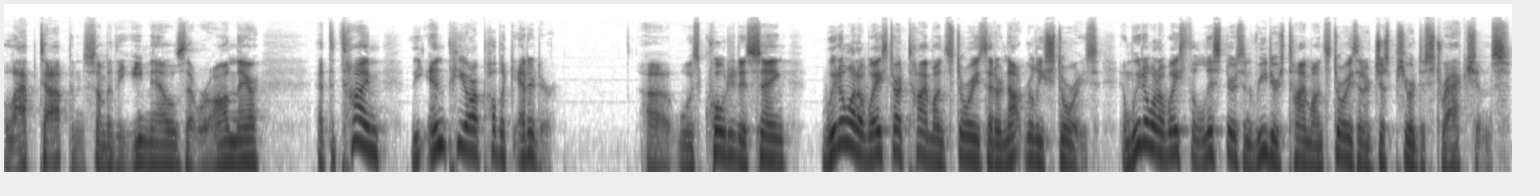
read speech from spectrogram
laptop and some of the emails that were on there. At the time, the NPR public editor uh, was quoted as saying, We don't want to waste our time on stories that are not really stories. And we don't want to waste the listeners' and readers' time on stories that are just pure distractions.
